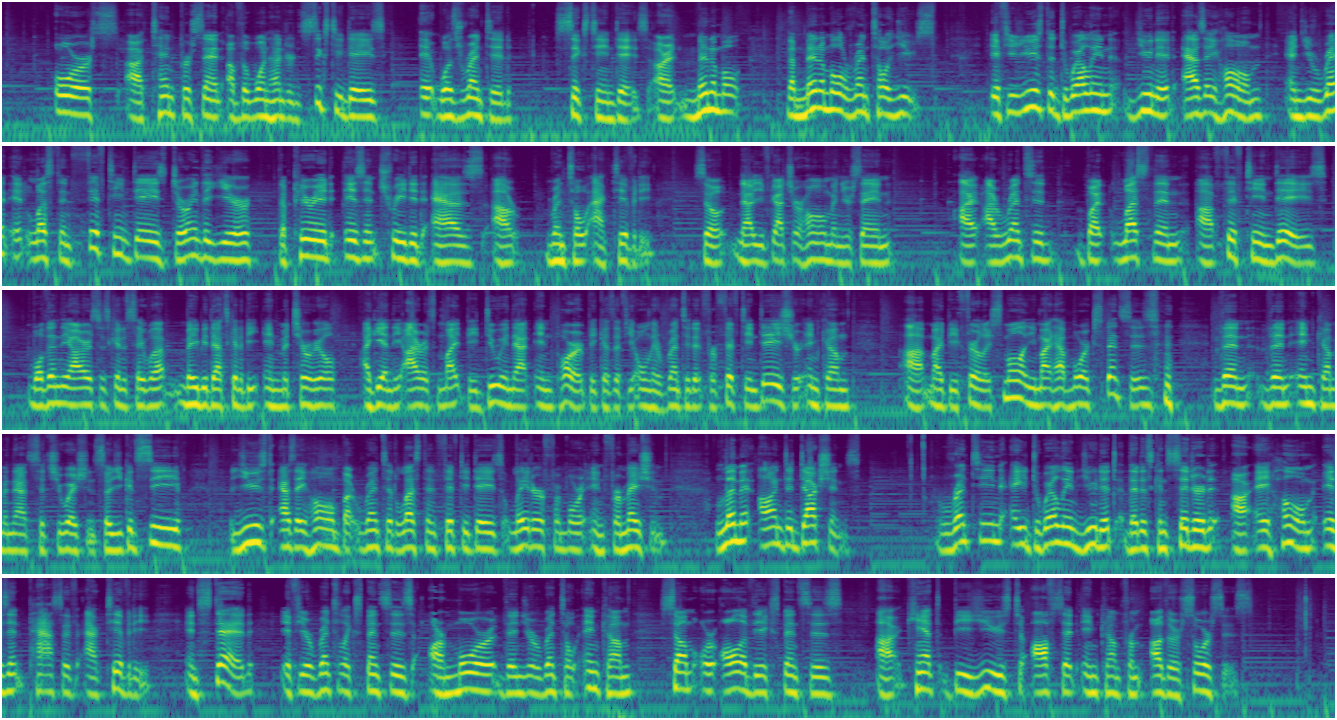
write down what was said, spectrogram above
or 10% uh, of the 160 days it was rented 16 days. All right, minimal, the minimal rental use. If you use the dwelling unit as a home and you rent it less than 15 days during the year, the period isn't treated as a rental activity. So now you've got your home and you're saying, I, I rented, but less than uh, 15 days. Well, then the IRS is going to say, well, maybe that's going to be immaterial. Again, the IRS might be doing that in part because if you only rented it for 15 days, your income uh, might be fairly small and you might have more expenses than, than income in that situation. So you can see used as a home but rented less than 50 days later for more information. Limit on deductions. Renting a dwelling unit that is considered uh, a home isn't passive activity. Instead, if your rental expenses are more than your rental income, some or all of the expenses uh, can't be used to offset income from other sources.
